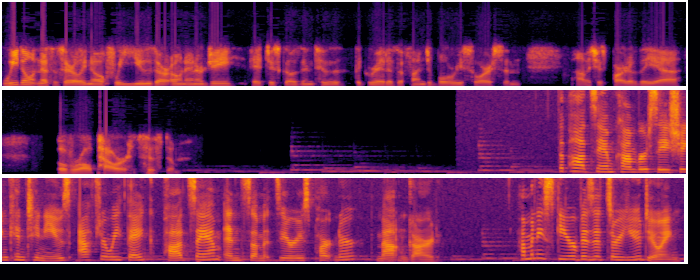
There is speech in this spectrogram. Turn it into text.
We don't necessarily know if we use our own energy; it just goes into the grid as a fungible resource, and um, it's just part of the uh, overall power system. The PodSam conversation continues after we thank PodSam and Summit Series partner, Mountain Guard. How many skier visits are you doing?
